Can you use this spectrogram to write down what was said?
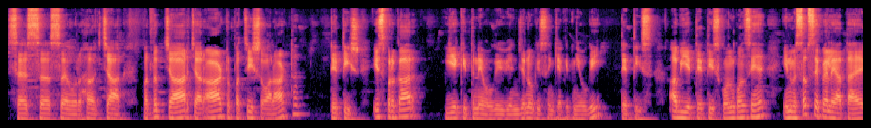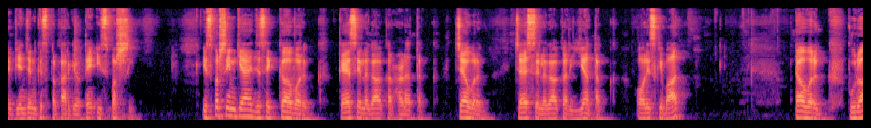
स स स और ह, चार। मतलब चार चार, आठ, पच्चीस और आठ, तैतीस। इस प्रकार ये कितने हो गए? व्यंजनों की संख्या कितनी होगी तैतीस। अब ये तैतीस कौन कौन से हैं? इनमें सबसे पहले आता है व्यंजन किस प्रकार के होते हैं? स्पर्शी। स्पर्शी में क्या है? जैसे क वर्ग कैसे लगाकर हड़ तक, च वर्ग, च से लगाकर य तक। और इसके बाद ट वर्ग पूरा,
